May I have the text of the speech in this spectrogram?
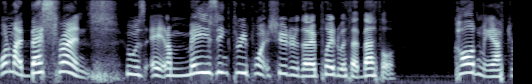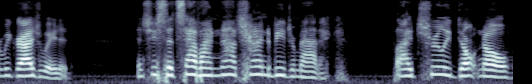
One of my best friends, who was an amazing three point shooter that I played with at Bethel, called me after we graduated. And she said, Sav, I'm not trying to be dramatic, but I truly don't know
